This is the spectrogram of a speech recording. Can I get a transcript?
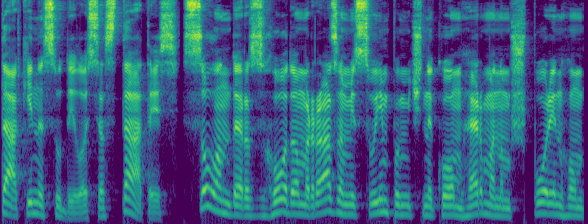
так і не судилося статись. Соландер згодом разом із своїм помічником Германом Шпорінгом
